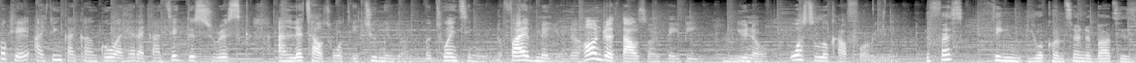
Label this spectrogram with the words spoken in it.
okay, I think I can go ahead, I can take this risk and let out what, a 2 million, a 20 million, a 5 million, a 100,000 maybe, you hmm. know, what's to look out for really? the first thing you're concerned about is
